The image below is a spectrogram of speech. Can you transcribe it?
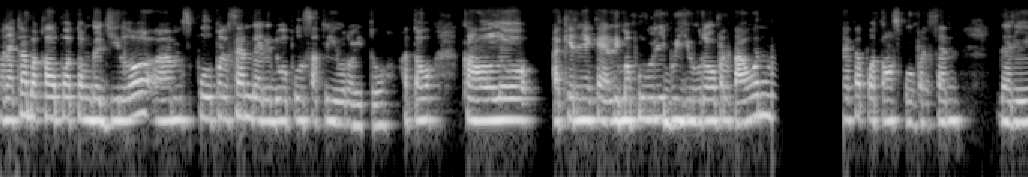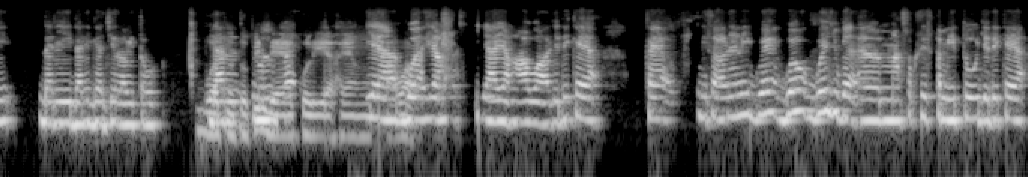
mereka bakal potong gaji lo um, 10% dari 21 euro itu. Atau kalau lo akhirnya kayak 50 ribu euro per tahun mereka potong 10% dari dari dari gaji lo itu. Buat Dan nutupin biaya kuliah yang ya awal. buat yang ya yang awal. Jadi kayak kayak misalnya nih gue gue gue juga uh, masuk sistem itu. Jadi kayak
